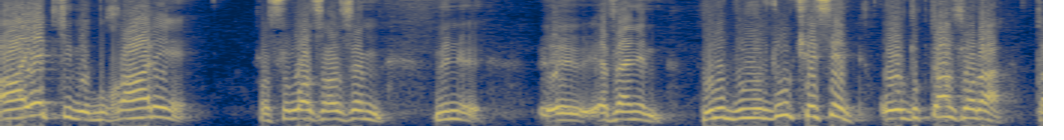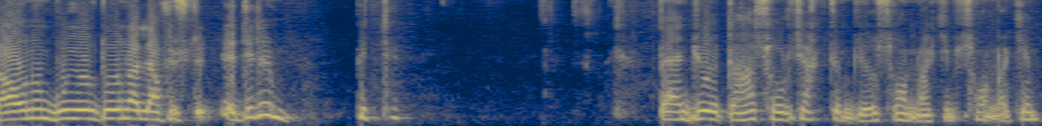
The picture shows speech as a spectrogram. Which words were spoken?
Ayet gibi Bukhari. Resulullah sallallahu aleyhi ve sellem'in e, efendim bunu buyurduğu kesin. Olduktan sonra daha onun buyurduğuna laf üstü edilir mi? Bitti. Ben diyor daha soracaktım diyor. Sonra kim, sonra kim?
